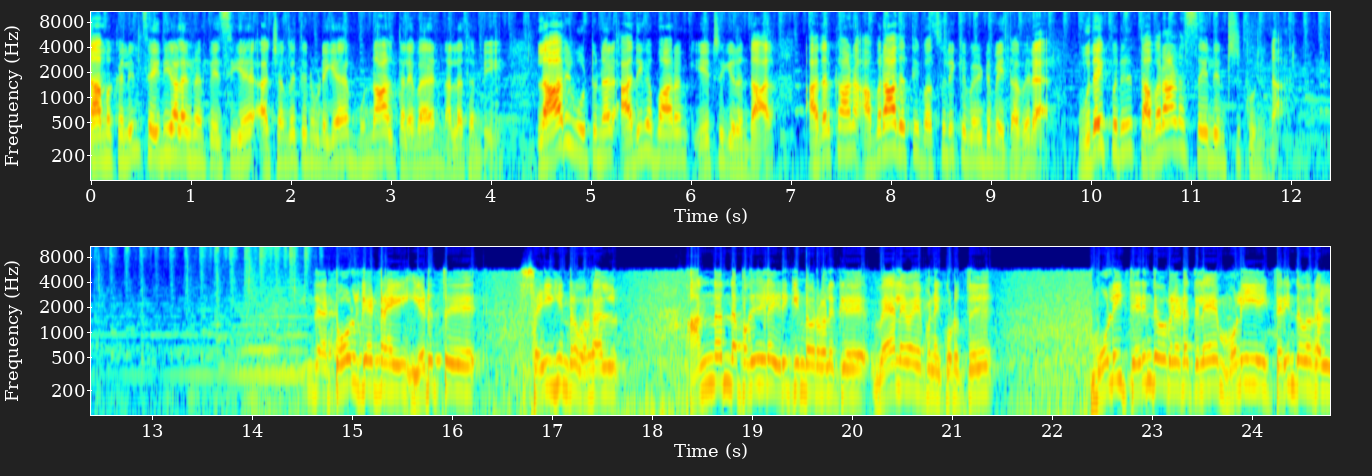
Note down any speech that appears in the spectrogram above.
நாமக்கல்லில் செய்தியாளர்களிடம் பேசிய அச்சங்கத்தினுடைய முன்னாள் தலைவர் நல்லதம்பி லாரி ஓட்டுநர் அதிக பாரம் ஏற்றியிருந்தால் அதற்கான அபராதத்தை வசூலிக்க வேண்டுமே தவிர உதைப்பது தவறான செயல் என்று கூறினார். இந்த டோல்கேட்டை எடுத்து செய்கின்றவர்கள் அந்தந்த பகுதியில் இருக்கின்றவர்களுக்கு வேலை வாய்ப்பினை கொடுத்து மொழி தெரிந்தவர்களிடத்திலே மொழியை தெரிந்தவர்கள்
